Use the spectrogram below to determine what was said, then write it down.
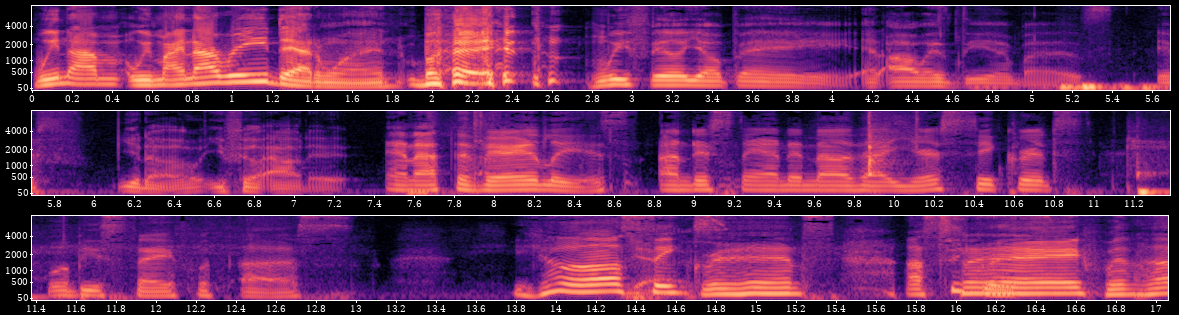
We not we might not read that one, but we feel your pain and always DM us if you know you feel outed. and at the very least, understand and know that your secrets will be safe with us. Your Yes. secrets are Secrets. safe with us.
